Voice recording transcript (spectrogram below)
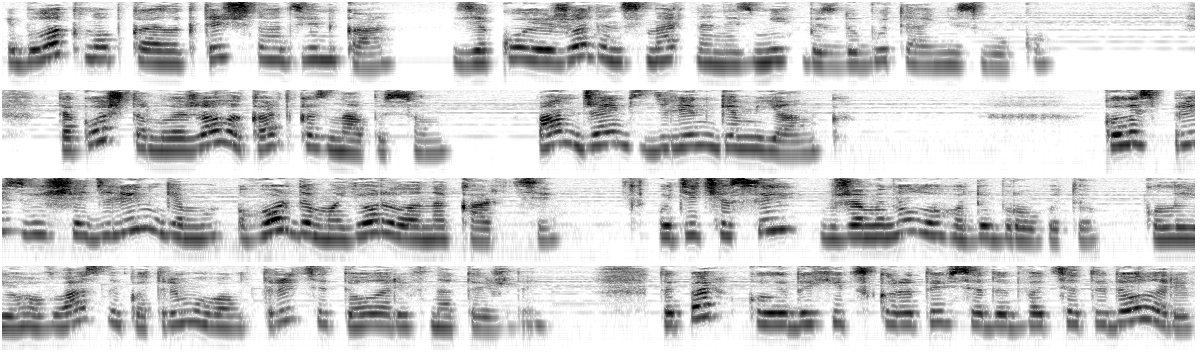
і була кнопка електричного дзвінка, з якої жоден смертний не зміг би здобути ані звуку. Також там лежала картка з написом Пан Джеймс Ділінгем Янг. Колись прізвище Ділінгем гордо майорило на картці. У ті часи вже минулого добробуту, коли його власник отримував 30 доларів на тиждень. Тепер, коли дохід скоротився до 20 доларів,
